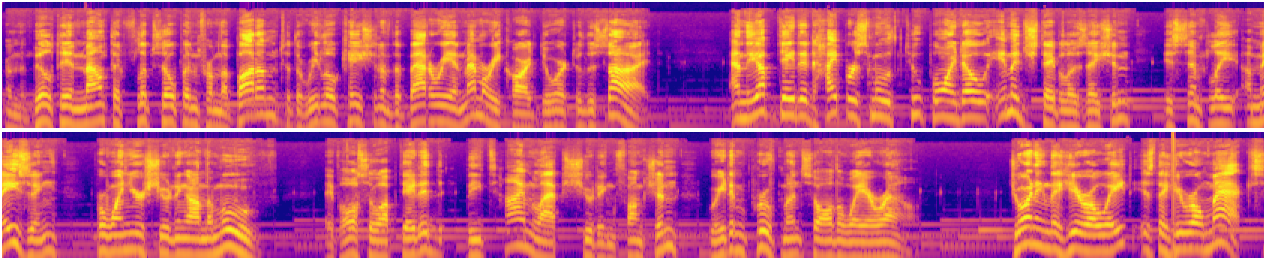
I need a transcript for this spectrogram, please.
from the built in mount that flips open from the bottom to the relocation of the battery and memory card door to the side. And the updated Hypersmooth 2.0 image stabilization is simply amazing for when you're shooting on the move. They've also updated the time lapse shooting function, great improvements all the way around. Joining the Hero 8 is the Hero Max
